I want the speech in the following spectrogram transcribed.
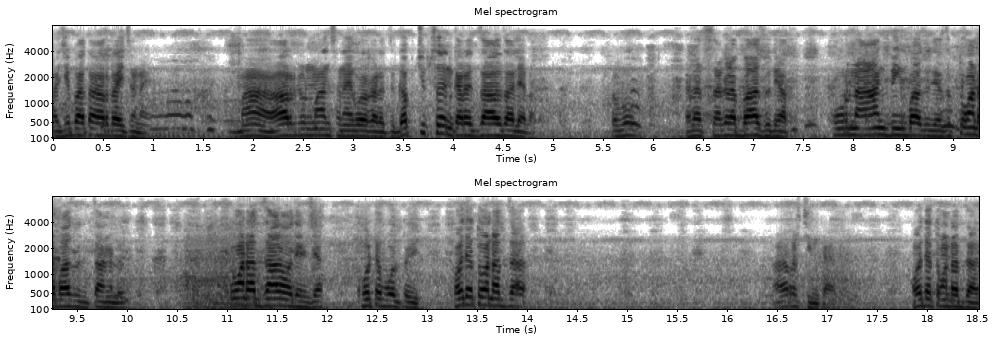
अजिबात आरडायचं नाही. मा आरडून माणसं नाही गोळा करायचं. गपचिप सहन करायचं जाळ झाल्याला. प्रभू त्याला सगळा बाजू द्या. पूर्ण अंग बिंग बाजू द्यायचं तोंड बाजू द्या चांगलं. तोंडात जाळ होत्या ह्याच्या खोटं बोलतोय. हो द्या तोंडात जाळ. आरचिन काय? हो द्या तोंडात जाळ.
